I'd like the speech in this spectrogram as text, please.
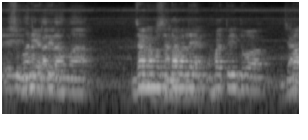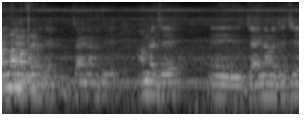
এই সুবহানাকা নিয়তের আল্লাহুম্মা যা নামাজে সানা দাঁড়ালে হয়তো এই দোয়া বা জায়- নামাজে। জায়নামাজে- জায়নামাজে আমরা যে জায়নামাজে যে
